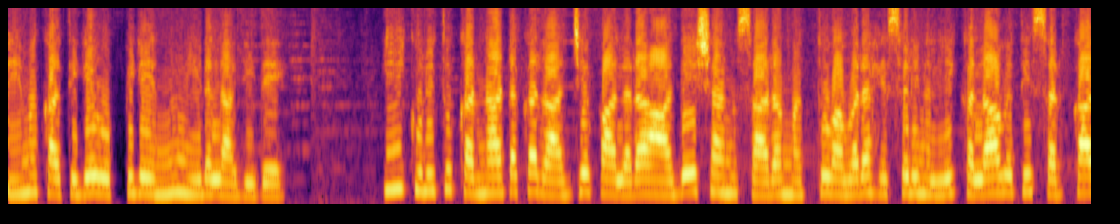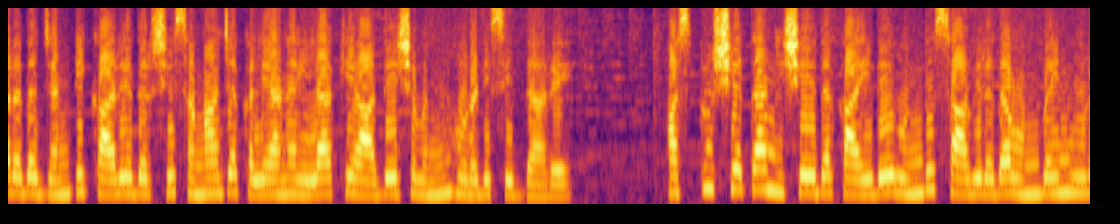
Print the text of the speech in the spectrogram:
ನೇಮಕಾತಿಗೆ ಒಪ್ಪಿಗೆಯನ್ನು ನೀಡಲಾಗಿದೆ. ಈ ಕುರಿತು ಕರ್ನಾಟಕ ರಾಜ್ಯಪಾಲರ ಆದೇಶಾನುಸಾರ ಮತ್ತು ಅವರ ಹೆಸರಿನಲ್ಲಿ ಕಲಾವತಿ ಸರ್ಕಾರದ ಜಂಟಿ ಕಾರ್ಯದರ್ಶಿ ಸಮಾಜ ಕಲ್ಯಾಣ ಇಲಾಖೆ ಆದೇಶವನ್ನು ಹೊರಡಿಸಿದ್ದಾರೆ. ಅಸ್ಪೃಶ್ಯತಾ ನಿಷೇಧ ಕಾಯ್ದೆ ಒಂದು ಸಾವಿರದ ಒಂಬೈನೂರ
